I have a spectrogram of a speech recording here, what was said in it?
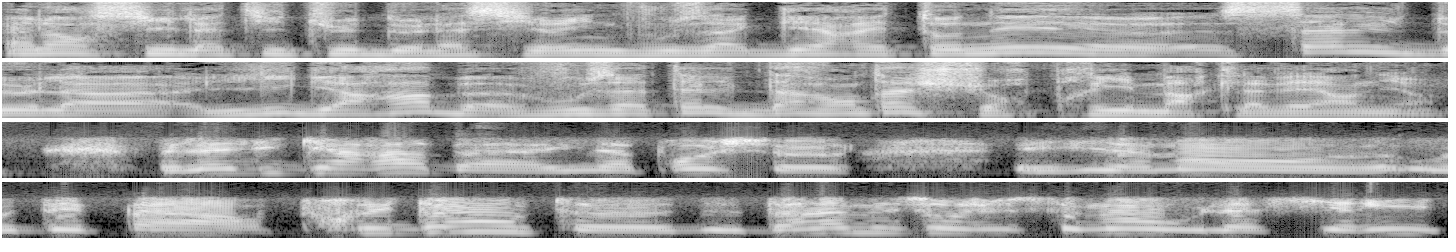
Alors si l'attitude de la Syrie ne vous a guère étonné, euh, celle de la Ligue arabe vous a-t-elle davantage surpris, Marc Lavergne? La Ligue arabe a une approche évidemment au départ prudente, dans la mesure justement où la Syrie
